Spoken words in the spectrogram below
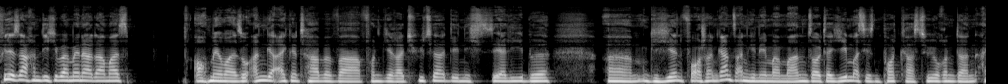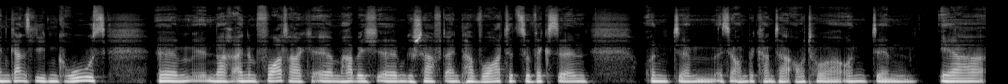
Viele Sachen, die ich über Männer damals auch mir mal so angeeignet habe, war von Gerald Hüther, den ich sehr liebe. Ähm, Gehirnforscher, ein ganz angenehmer Mann. Sollte er jemals diesen Podcast hören, dann einen ganz lieben Gruß. Ähm, nach einem Vortrag ähm, habe ich ähm, geschafft, ein paar Worte zu wechseln. Und ähm, ist ja auch ein bekannter Autor. Und ähm, er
